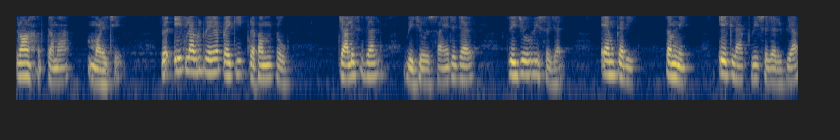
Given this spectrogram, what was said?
ત્રણ હપ્તામાં મળે છે. તો એક લાખ રૂપિયા પૈકી પ્રથમ તો ચાલીસ હજાર, બીજો સાહીઠ હજાર, ત્રીજો વીસ હજાર. એમ કરી તમને એક લાખ વીસ હજાર રૂપિયા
